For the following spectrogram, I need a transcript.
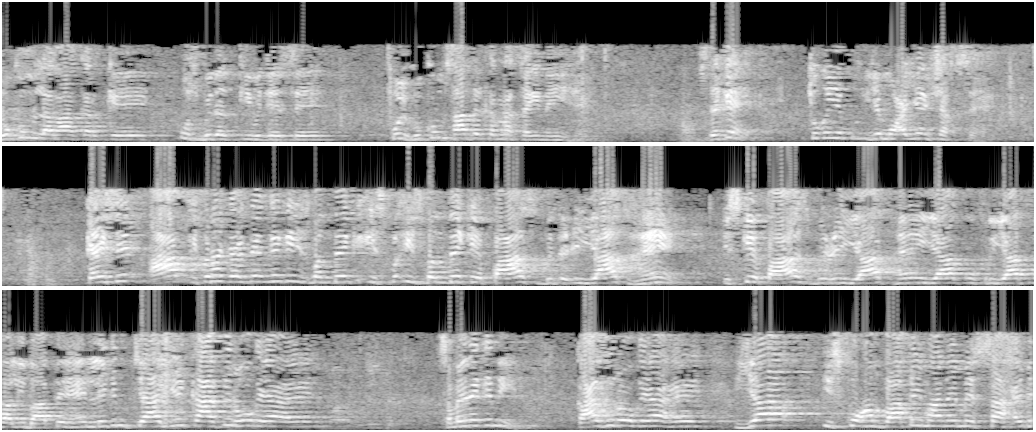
حکم لگا کر کے اس بدت کی وجہ سے کوئی حکم صادر کرنا صحیح نہیں ہے۔ دیکھیں کیونکہ یہ یہ معین شخص ہے۔ کیسے؟ آپ اتنا کہہ دیں گے کہ اس بندے کے اس, اس بندے کے پاس بدعیات ہیں۔ اس کے پاس بدعیات ہیں یا کفریات والی باتیں ہیں لیکن کیا یہ کافر ہو گیا ہے؟ سمجھنے کہ نہیں؟ کافر ہو گیا ہے یا اس کو ہم واقعی معنی میں صاحب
